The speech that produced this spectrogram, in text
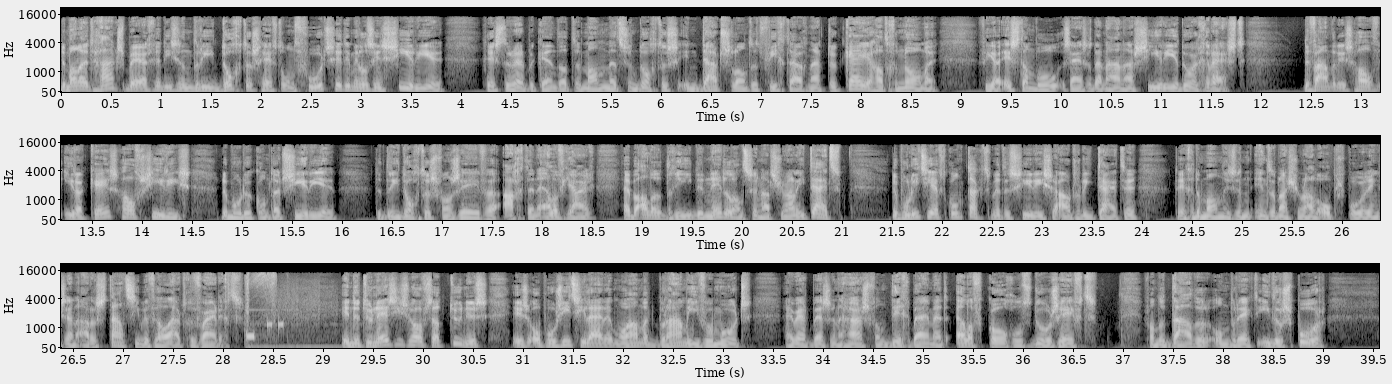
De man uit Haaksbergen die zijn drie dochters heeft ontvoerd zit inmiddels in Syrië. Gisteren werd bekend dat de man met zijn dochters in Duitsland het vliegtuig naar Turkije had genomen. Via Istanbul zijn ze daarna naar Syrië doorgereisd. De vader is half Irakees, half Syrisch. De moeder komt uit Syrië. De drie dochters van 7, 8 en 11 jaar hebben alle drie de Nederlandse nationaliteit. De politie heeft contact met de Syrische autoriteiten. Tegen de man is een internationale opsporings- en arrestatiebevel uitgevaardigd. In de Tunesische hoofdstad Tunis is oppositieleider Mohamed Brahmi vermoord. Hij werd bij zijn huis van dichtbij met elf kogels doorzeefd. Van de dader ontbreekt ieder spoor.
